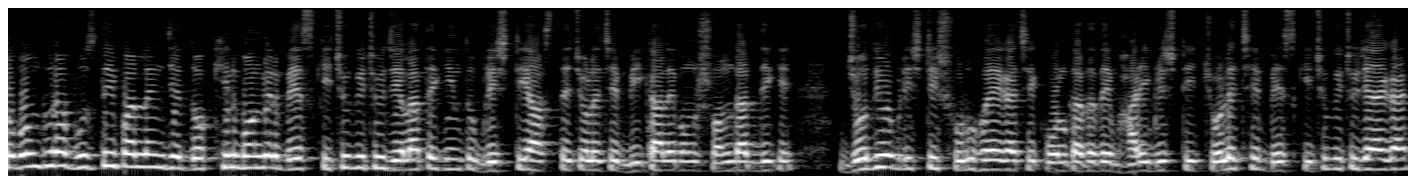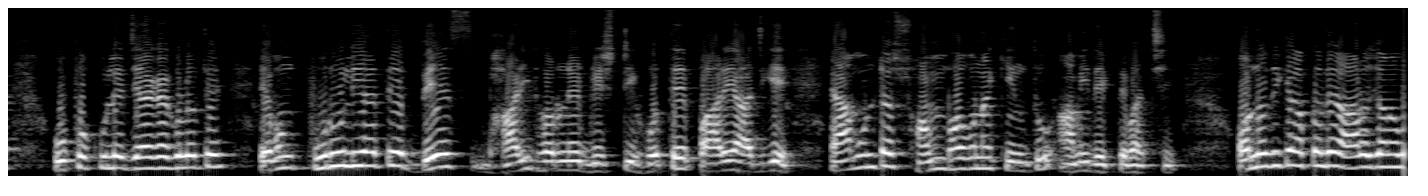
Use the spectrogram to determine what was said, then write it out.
তো বন্ধুরা, বুঝতেই পারলেন যে দক্ষিণবঙ্গের বেশ কিছু কিছু জেলাতে কিন্তু বৃষ্টি আসতে চলেছে বিকাল এবং সন্ধ্যার দিকে। যদিও বৃষ্টি শুরু হয়ে গেছে, কলকাতাতে ভারী বৃষ্টি চলেছে বেশ কিছু কিছু জায়গায়। উপকূলের জায়গাগুলোতে এবং পুরুলিয়াতে বেশ ভারী ধরনের বৃষ্টি হতে পারে আজকে। এমনটা সম্ভাবনা কিন্তু আমি দেখতে পাচ্ছি। অন্যদিকে আপনাদের আরও জানাব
